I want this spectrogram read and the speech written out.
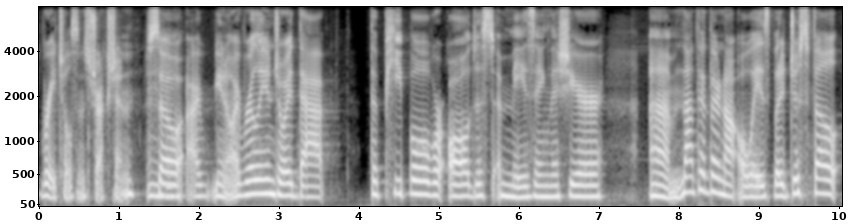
Rachel's instruction. So I, you know, I really enjoyed that. The people were all just amazing this year. Um, not that they're not always, but it just felt,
